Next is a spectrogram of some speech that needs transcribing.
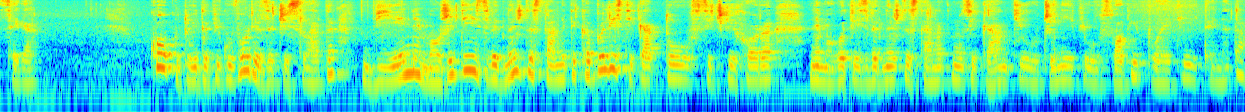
Сега, колкото и да ви говоря за числата, вие не можете изведнъж да станете кабалисти, както всички хора не могат изведнъж да станат музиканти, учени, философи, поети и т.н.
